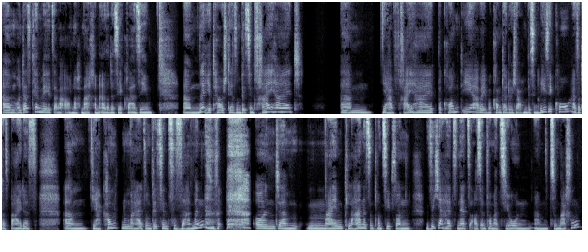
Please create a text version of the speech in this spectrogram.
Ähm, und das können wir jetzt aber auch noch machen. Also, dass ihr quasi, ähm, ne, ihr tauscht ja so ein bisschen Freiheit. Ähm, ja, Freiheit bekommt ihr, aber ihr bekommt dadurch auch ein bisschen Risiko. Also das beides, ähm, ja, kommt nun mal so ein bisschen zusammen. Und ähm, mein Plan ist im Prinzip so ein Sicherheitsnetz aus Informationen ähm, zu machen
